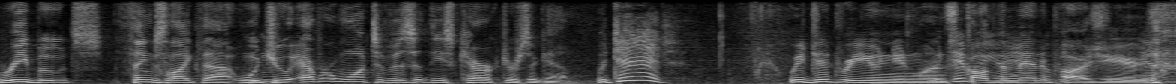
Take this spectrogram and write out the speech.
reboots, things like that. Would you ever want to visit these characters again? we did it. We did reunion once did called the menopause years.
